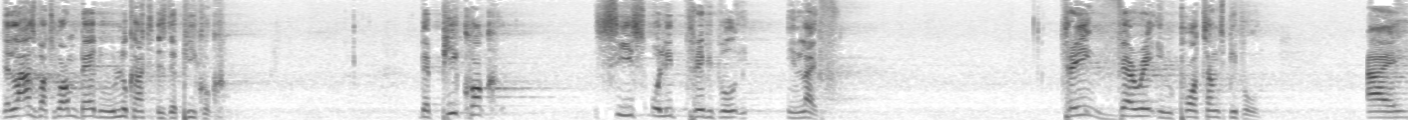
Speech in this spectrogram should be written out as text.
The last but one bird we will look at is the peacock. The peacock sees only three people in life. Three very important people I,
